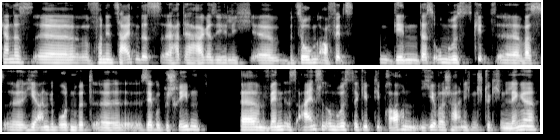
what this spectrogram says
kann das äh, von den Zeiten, das äh, hat der Hager sicherlich äh, bezogen auf jetzt den, das Umrüstkit, äh, was äh, hier angeboten wird, äh, sehr gut beschrieben. Wenn es Einzelumrüster gibt, die brauchen hier wahrscheinlich ein Stückchen länger.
